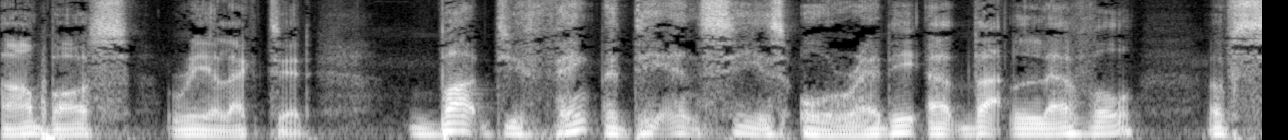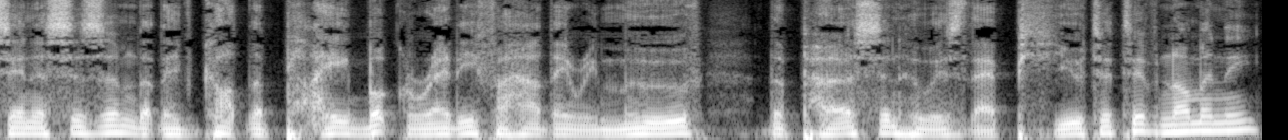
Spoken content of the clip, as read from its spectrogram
our boss reelected. But do you think the DNC is already at that level of cynicism that they've got the playbook ready for how they remove the person who is their putative nominee?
